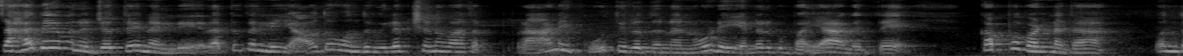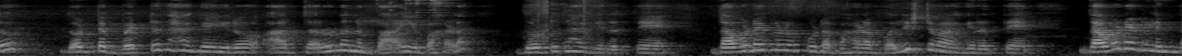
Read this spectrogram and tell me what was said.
ಸಹದೇವನ ಜೊತೆಯಲ್ಲಿ ರಥದಲ್ಲಿ ಯಾವುದೋ ಒಂದು ವಿಲಕ್ಷಣವಾದ ಪ್ರಾಣಿ ಕೂತಿರೋದನ್ನು ನೋಡಿ ಎಲ್ಲರಿಗೂ ಭಯ ಆಗುತ್ತೆ. ಕಪ್ಪು ಬಣ್ಣದ ಒಂದು ದೊಡ್ಡ ಬೆಟ್ಟದ ಹಾಗೆ ಇರೋ ಆ ತರುಣನ ಬಾಯಿ ಬಹಳ ದೊಡ್ಡದಾಗಿರುತ್ತೆ. ದವಡೆಗಳು ಕೂಡ ಬಹಳ ಬಲಿಷ್ಠವಾಗಿರುತ್ತೆ. ದವಡೆಗಳಿಂದ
